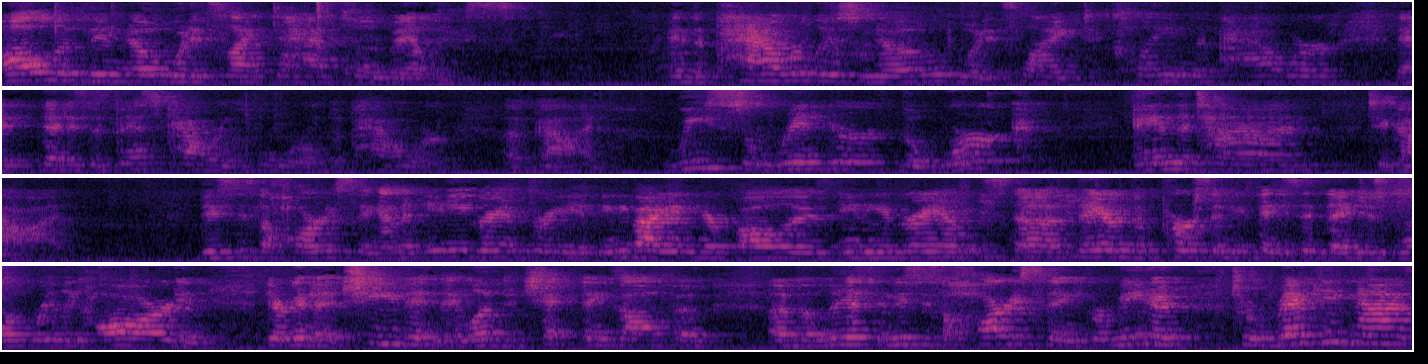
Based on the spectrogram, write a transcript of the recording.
All of them know what it's like to have full bellies. And the powerless know what it's like to claim the power that, that is the best power in the whole world, the power of God. We surrender the work and the time to God. This is the hardest thing. I'm an Enneagram 3. If anybody in here follows Enneagram stuff, they're the person who thinks that they just work really hard and they're going to achieve it and they love to check things off of, of the list. And this is the hardest thing for me to, to recognize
